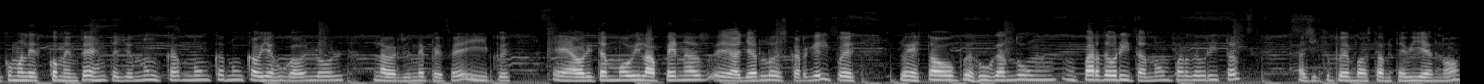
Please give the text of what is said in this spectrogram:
como les comenté gente, yo nunca, nunca, nunca había jugado el LOL en la versión de PC y pues eh, ahorita en móvil apenas eh, ayer lo descargué y pues lo he estado pues jugando un, par de horitas, ¿no? Un par de horitas, así que pues bastante bien, ¿no?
